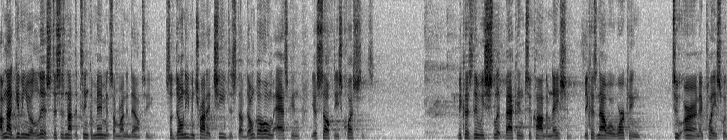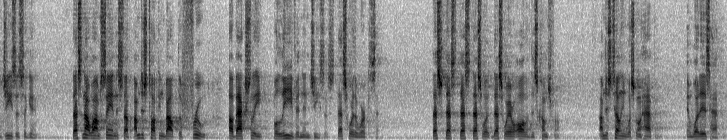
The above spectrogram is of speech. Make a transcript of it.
I'm not giving you a list. This is not the Ten Commandments I'm running down to you. So don't even try to achieve this stuff. Don't go home asking yourself these questions. Because then we slip back into condemnation. Because now we're working to earn a place with Jesus again. That's not why I'm saying this stuff. I'm just talking about the fruit of actually believing in Jesus. That's where the work is at. That's, that's, that's, that's, what, that's where all of this comes from. I'm just telling you what's going to happen and what is happening.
